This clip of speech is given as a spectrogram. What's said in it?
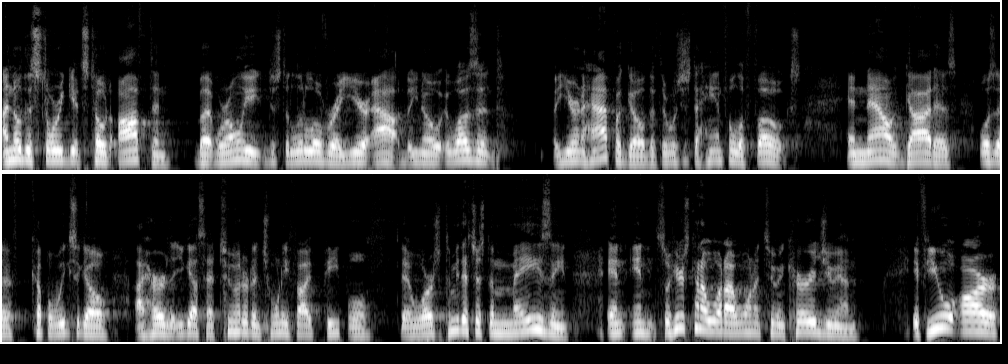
I know this story gets told often, but we're only just a little over a year out. But you know, it wasn't a year and a half ago that there was just a handful of folks. And now God has, was a couple weeks ago, I heard that you guys had 225 people that worship. To me, that's just amazing. And, and so here's kind of what I wanted to encourage you in. If you are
